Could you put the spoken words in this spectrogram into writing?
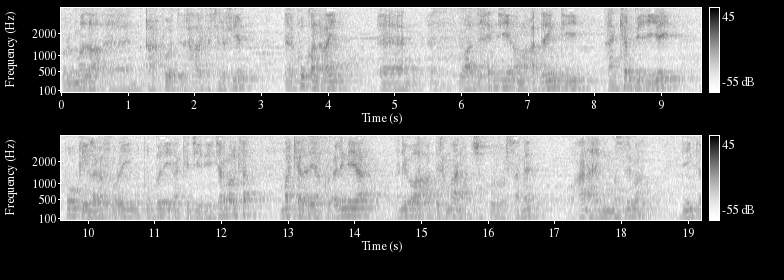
culimmada qaarkood xaraka salafiya ee ku qancay waadixintii ama caddayntii aan ka bixiyey buuqii laga furay khudbadii aan ka jeediyey jarmalka. Mar kale ayaan ku celinayaa anigoo ah cabdiraxmaan cabdishakuur warsame waxaan ahay nin muslima diinta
